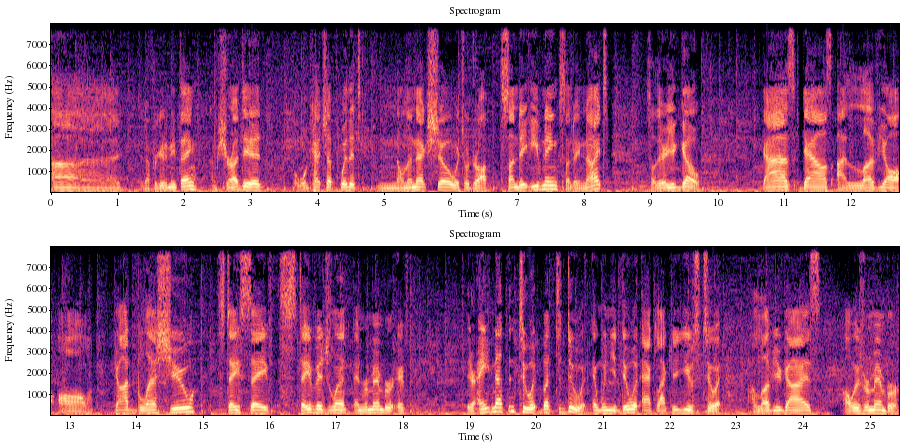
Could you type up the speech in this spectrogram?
Uh, did I forget anything? I'm sure I did, but we'll catch up with it on the next show, which will drop Sunday evening, Sunday night. So there you go. Guys, gals, I love y'all all. God bless you. Stay safe, stay vigilant, and remember if There ain't nothing to it but to do it. And when you do it, act like you're used to it. I love you guys. Always remember,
